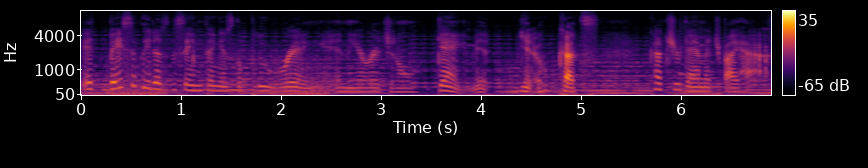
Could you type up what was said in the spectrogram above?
It basically does the same thing as the blue ring in the original game. It, you know, cuts cuts your damage by half.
